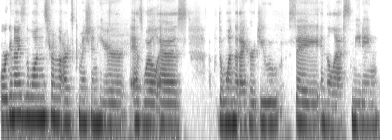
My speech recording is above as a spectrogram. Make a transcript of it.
organized the ones from the Arts Commission here, as well as the one that I heard you say in the last meeting.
